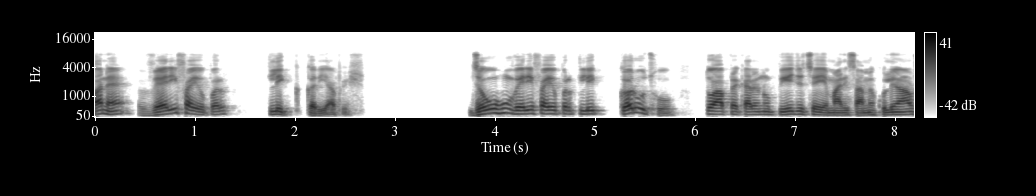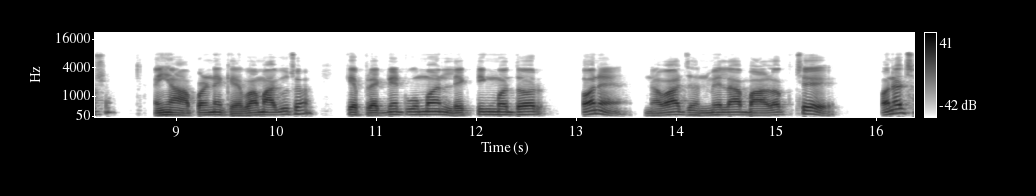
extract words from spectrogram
અને વેરીફાઈ ઉપર ક્લિક કરી આપીશ. જો હું વેરીફાઈ ઉપર ક્લિક કરું છું, તો આ પ્રકારનું પેજ છે એ મારી સામે ખુલીને આવશે. અહીંયા આપણને કહેવામાં આવ્યું છે કે પ્રેગ્નેન્ટ વુમન લેક્ટિંગ મધર અને નવા જન્મેલા બાળક છે. અને છ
